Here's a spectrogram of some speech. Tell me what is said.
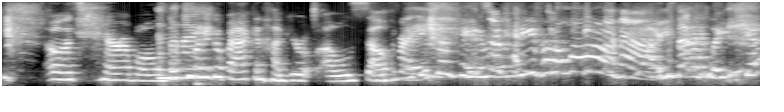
Oh, that's terrible. And Don't you want to go back and hug your old self? like, Right. It's okay. It's okay. Leave her alone. kick them out. Yeah, exactly. Get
